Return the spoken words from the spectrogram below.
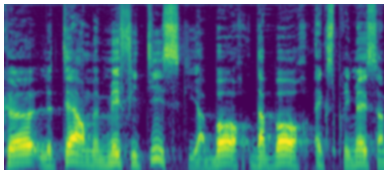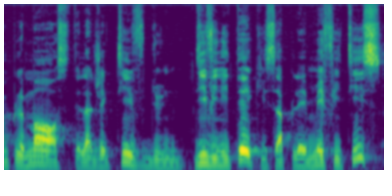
que le terme méphitis, qui d'abord exprimait simplement, c'était l'adjectif d'une divinité qui s'appelait Méphitis,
